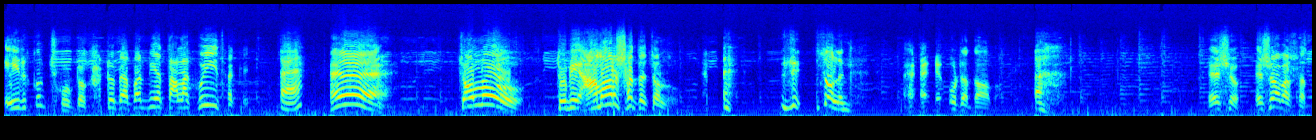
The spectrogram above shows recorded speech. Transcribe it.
এইরকম ছোটখাটো ব্যাপার নিয়ে তালাক হয়েই থাকে। হ্যাঁ? হ্যাঁ চলো তুমি আমার সাথে চলো। চলেন। হ্যাঁ, ওটা দাও। এসো এসো আমার সাথে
